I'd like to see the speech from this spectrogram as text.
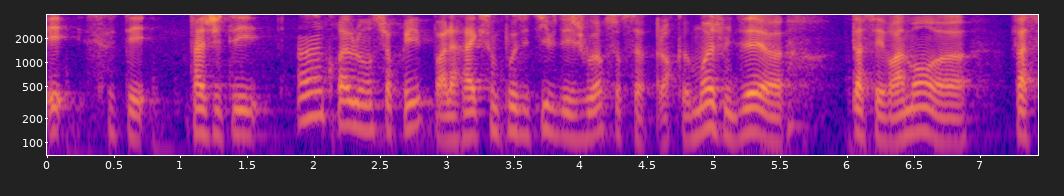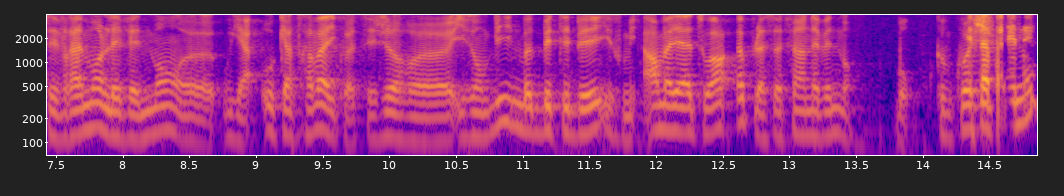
et c'était. Enfin, j'étais incroyablement surpris par la réaction positive des joueurs sur ça. Alors que moi, je me disais, euh, c'est vraiment. Euh, c'est vraiment l'événement euh, où il n'y a aucun travail, quoi. C'est genre, ils ont mis une mode BTB, ils ont mis arme aléatoire, hop là, ça fait un événement. Bon, comme quoi. Et t'as pas aimé?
